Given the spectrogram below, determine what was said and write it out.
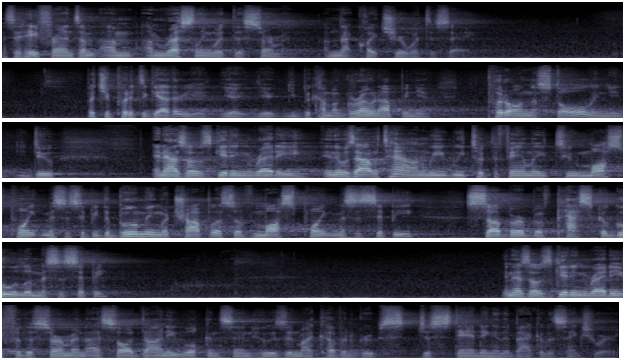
I said, hey, friends, I'm, I'm, I'm wrestling with this sermon. I'm not quite sure what to say. But you put it together, you, you, you become a grown up and you put on the stole and you, you do. And as I was getting ready, and it was out of town, we, we took the family to Moss Point, Mississippi, the booming metropolis of Moss Point, Mississippi, suburb of Pascagoula, Mississippi. And as I was getting ready for the sermon, I saw Donnie Wilkinson, who is in my covenant group, just standing in the back of the sanctuary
